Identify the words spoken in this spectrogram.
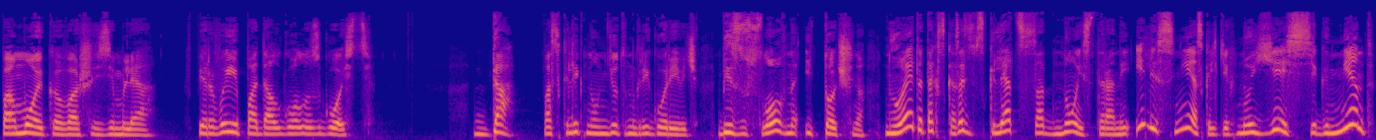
«Помойка ваша земля!» — впервые подал голос гость. «Да!» — воскликнул Ньютон Григорьевич. «Безусловно и точно. Но это, так сказать, взгляд с одной стороны или с нескольких, но есть сегмент...»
